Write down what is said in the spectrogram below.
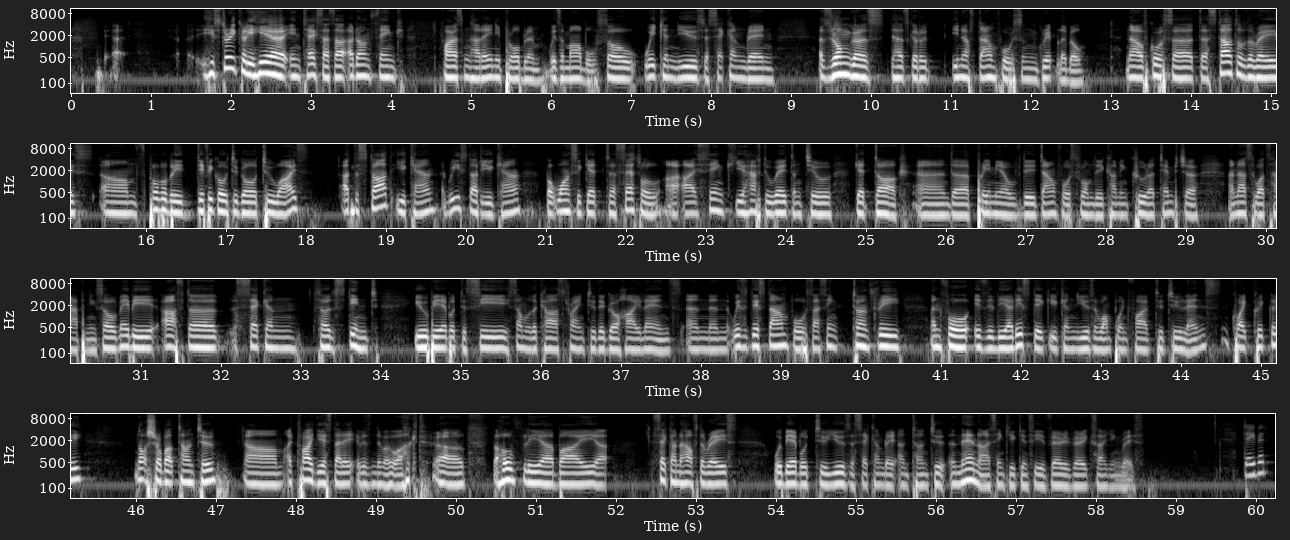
Historically, here in Texas, I, I don't think. Firestone had any problem with the marble. So we can use the second lane as long as it has got enough downforce and grip level. Now, of course, uh, at the start of the race, um, it's probably difficult to go too wide. At the start, you can. At restart, you can. But once you get uh, settled, I, I think you have to wait until get dark and uh, premiere of the downforce from the coming cooler temperature, and that's what's happening. So maybe after second, third stint, you'll be able to see some of the cars trying to go high lanes. And then with this downforce, I think turn three and four is realistic. You can use a 1.5 to 2 lens quite quickly. Not sure about turn two. Um, I tried yesterday; it was never worked. Uh, but hopefully, uh, by uh, second half of the race, we'll be able to use the second rate and turn two, and then I think you can see a very, very exciting race. David?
